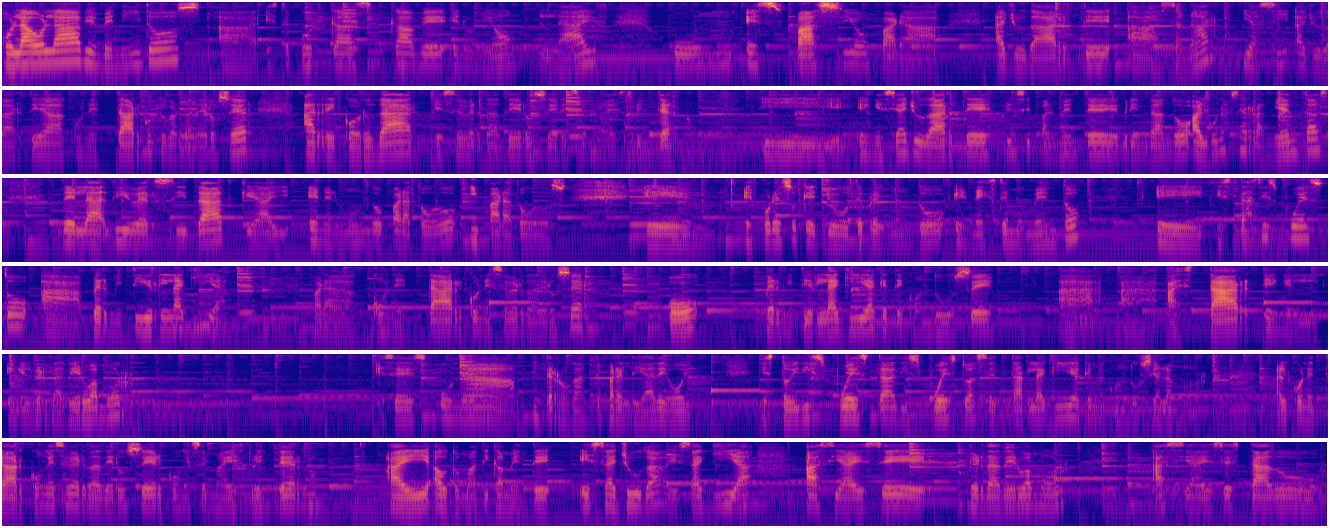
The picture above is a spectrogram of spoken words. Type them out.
Hola, hola, bienvenidos a este podcast Cabe en Unión Live, un espacio para ayudarte a sanar y así ayudarte a conectar con tu verdadero ser, a recordar ese verdadero ser, ese maestro interno. Y en ese ayudarte es principalmente brindando algunas herramientas de la diversidad que hay en el mundo para todo y para todos. Em, es por eso que yo te pregunto en este momento, eh, ¿estás dispuesto a permitir la guía para conectar con ese verdadero ser? ¿O permitir la guía que te conduce a, estar en el, en el verdadero amor? Esa es una interrogante para el día de hoy. Estoy dispuesta, dispuesto a aceptar la guía que me conduce al amor. Al conectar con ese verdadero ser, con ese maestro interno, ahí automáticamente esa ayuda, esa guía hacia ese verdadero amor, hacia ese estado,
